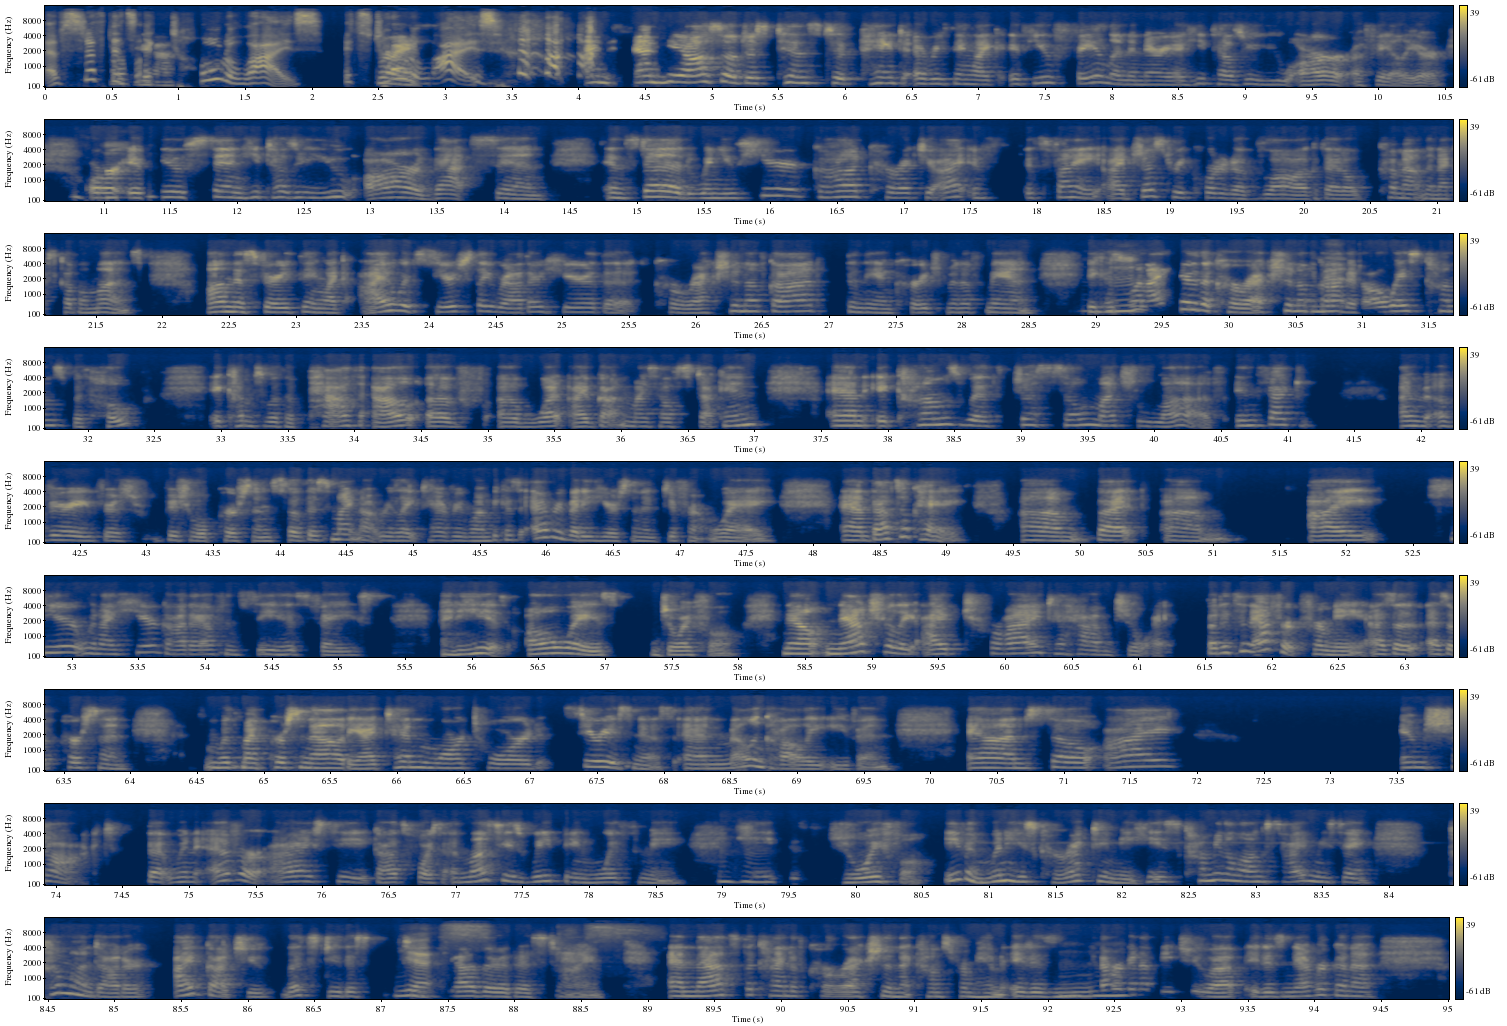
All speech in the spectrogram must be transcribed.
of stuff Oh, that's like total lies. It's Right. total lies. and and he also just tends to paint everything like if you fail in an area he tells you you are a failure or Mm-hmm. if you sin he tells you you are that sin instead when you hear god correct you i it's funny i just recorded a vlog that'll come out in the next couple months on this very thing like i would seriously rather hear the correction of god than the encouragement of man because Mhm. when i hear the correction of Amen. god it always comes with hope it comes with a path out of, of what I've gotten myself stuck in. And it comes with just so much love. In fact, I'm a very vis- visual person, so this might not relate to everyone because everybody hears in a different way, and that's okay. Um, but um, I hear when I hear God, I often see His face, and He is always joyful. Now, naturally, I try to have joy, but it's an effort for me as a as a person. With my personality, I tend more toward seriousness and melancholy, even. And so I am shocked that whenever I see God's voice, unless He's weeping with me, Mhm. He is joyful. Even when He's correcting me, He's coming alongside me saying, Come on, daughter, I've got you. Let's do this Yes. together this time. Yes. And that's the kind of correction that comes from Him. It is never Mhm. going to beat you up, it is never going to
